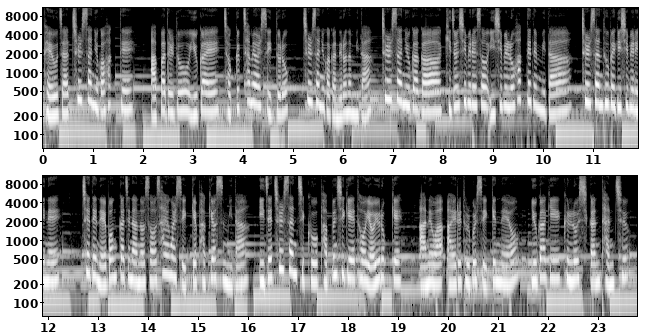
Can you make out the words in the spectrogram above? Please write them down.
배우자 출산휴가 확대. 아빠들도 육아에 적극 참여할 수 있도록 출산휴가가 늘어납니다. 출산휴가가 기존 10일에서 20일로 확대됩니다. 출산 후 120일 이내 최대 4번까지 나눠서 사용할 수 있게 바뀌었습니다. 이제 출산 직후 바쁜 시기에 더 여유롭게 아내와 아이를 돌볼 수 있겠네요. 육아기 근로시간 단축,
